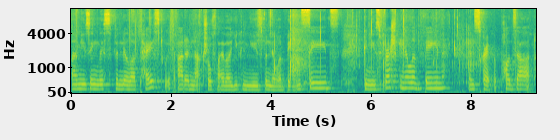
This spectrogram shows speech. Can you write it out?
I'm using this vanilla paste with added natural flavor. You can use vanilla bean seeds, you can use fresh vanilla bean and scrape the pods out,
